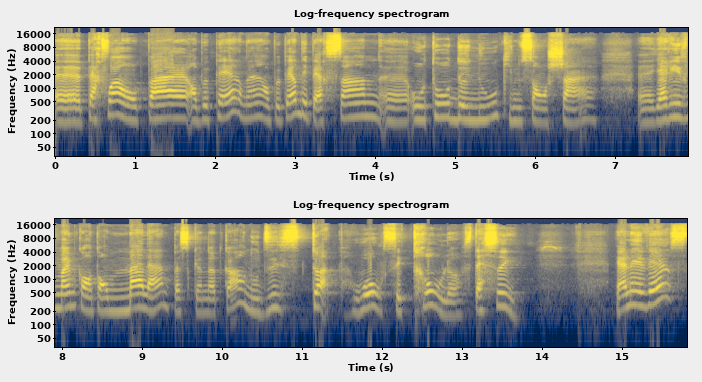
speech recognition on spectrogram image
Euh, parfois, on perd, on peut perdre, hein, on peut perdre des personnes euh, autour de nous qui nous sont chères. Euh, il arrive même qu'on tombe malade parce que notre corps nous dit stop, wow, c'est trop là, c'est assez. Et à l'inverse,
